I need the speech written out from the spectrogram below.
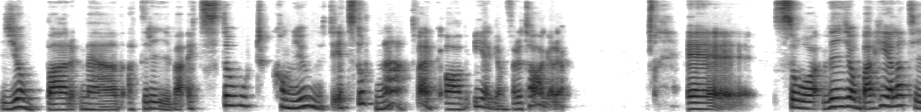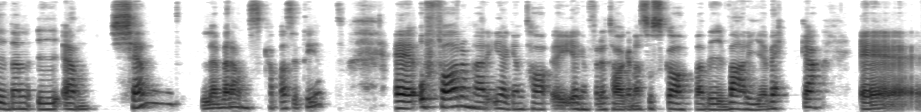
jobbar med att driva ett stort community, ett stort nätverk av egenföretagare. Eh, så vi jobbar hela tiden i en känd leveranskapacitet. Eh, och för de här egenföretagarna så skapar vi varje vecka eh,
